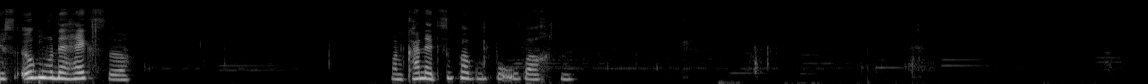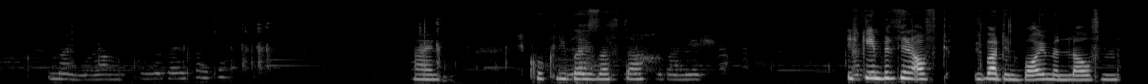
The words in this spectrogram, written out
Hier ist irgendwo eine Hexe. Man kann jetzt super gut beobachten. Neu Welt weiter. Nein. Ich guck lieber Lass- übers Dach. Lieber nicht. Ich gehe ein bisschen auf über den Bäumen laufen.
